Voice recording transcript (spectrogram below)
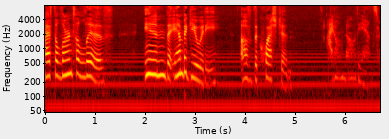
I have to learn to live in the ambiguity of the question. I don't know the answer.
